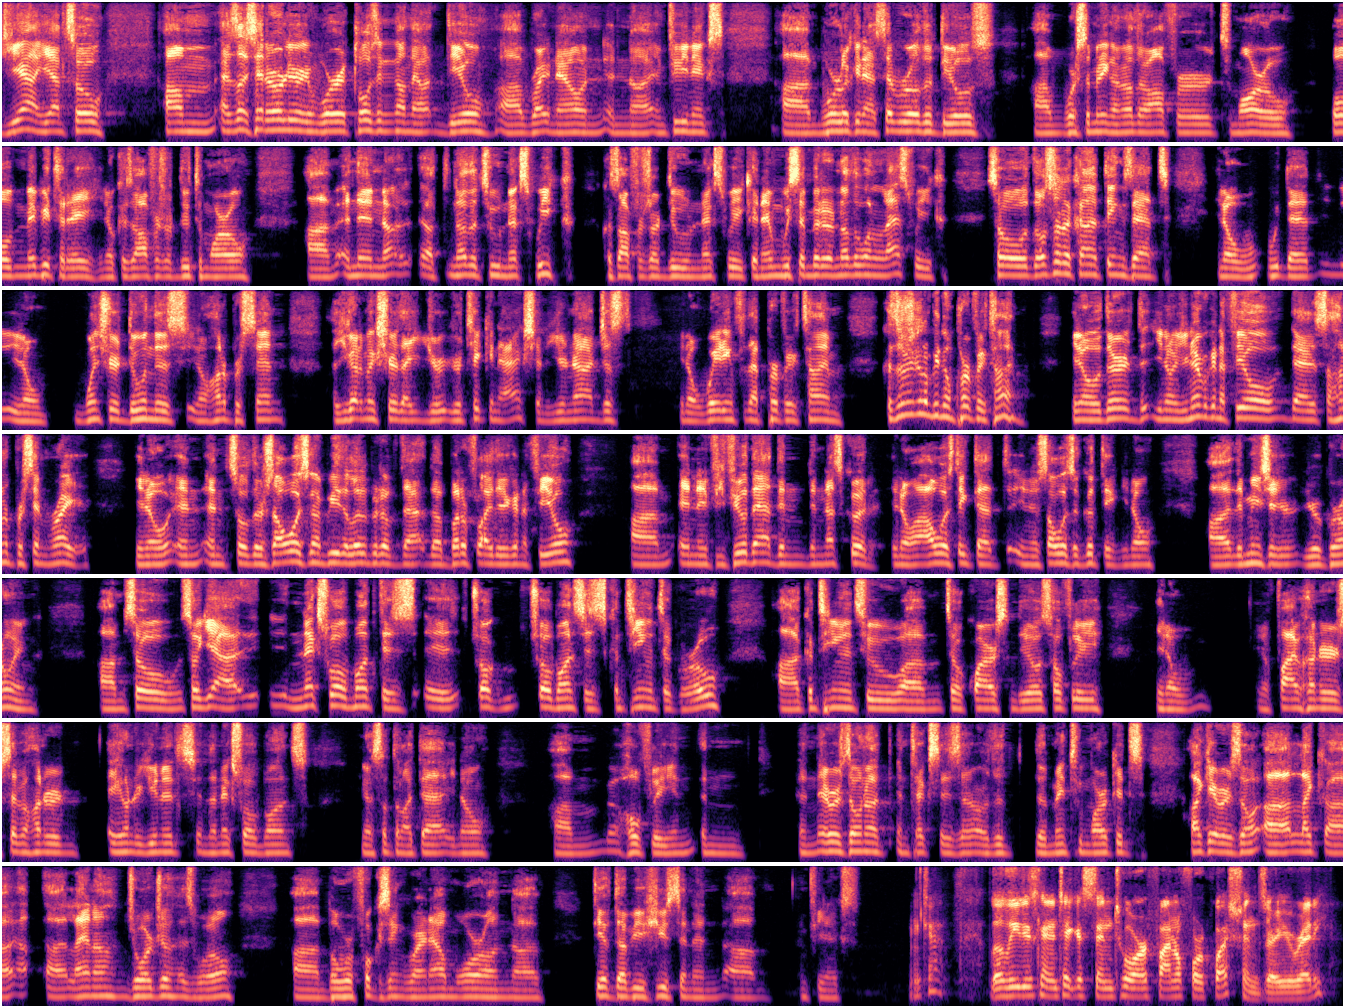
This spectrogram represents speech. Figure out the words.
Yeah, yeah. So um, as I said earlier, we're closing on that deal uh, right now in in, uh, in Phoenix. Uh, we're looking at several other deals. Um, we're submitting another offer tomorrow. Well, maybe today, you know, because offers are due tomorrow, um, and then uh, another two next week because offers are due next week, and then we submitted another one last week. So those are the kind of things that you know that you know once you're doing this, you know, 100%, you got to make sure that you're, you're taking action. You're not just, you know, waiting for that perfect time because there's going to be no perfect time. You know, there, you know, you're never going to feel that it's 100% right, you know, and, and so there's always going to be a little bit of that, the butterfly that you're going to feel. Um, and if you feel that, then then that's good. You know, I always think that you know it's always a good thing. You know, uh, that means that you're, you're growing. Um, so so yeah, next 12 months is, is 12, 12 months is continuing to grow, uh, continuing to um, to acquire some deals. Hopefully, you know, you know 500, 700, 800 units in the next 12 months. You know, something like that. You know, um, hopefully in, in in Arizona and Texas are the, the main two markets, like Arizona, uh, like uh, Atlanta, Georgia as well. Uh, but we're focusing right now more on uh, DFW, Houston, and, um, and Phoenix. Okay. Lolita's going to take us into our final four questions. Are you ready?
